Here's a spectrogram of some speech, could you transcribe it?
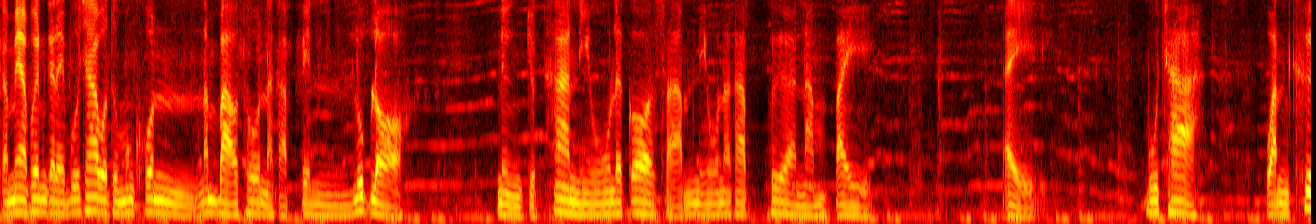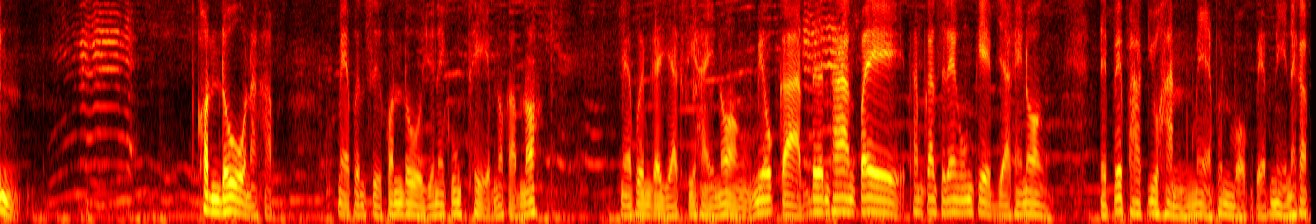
กับแม่เพื่อนก็ได้บูชาวัตถุมงคลน้ำบาวโทนนะครับ เป็นรูปหล่อ 1.5 นิ้วแล้วก็ 3 นิ้วนะครับ เพื่อนำไป ไอบูชาวันขึ้น คอนโดนะครับ แม่เพิ่นซื้อคอนโดอยู่ในกรุงเทพนะครับเนาะ แม่เพิ่นก็อยากสิให้น้อง มีโอกาสเดินทางไปทำการแสดงกรุงเทพอยากให้น้องได้ไปพักอยู่หันแม่เพิ่นบอกแบบนี้นะครับ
